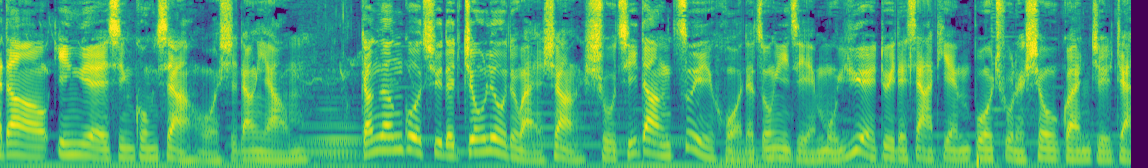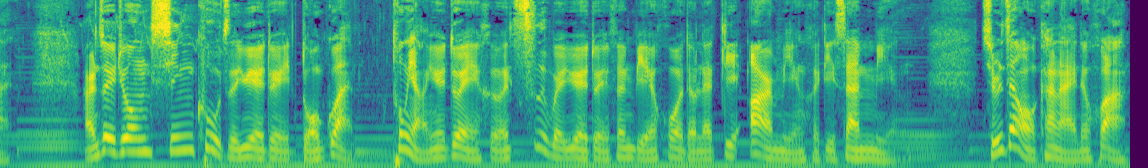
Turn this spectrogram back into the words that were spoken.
来到音乐星空下，我是当阳。刚刚过去的周六的晚上，暑期档最火的综艺节目《乐队的夏天》播出了收官之战，而最终新裤子乐队夺冠，痛仰乐队和刺猬乐队分别获得了第二名和第三名。其实，在我看来的话，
